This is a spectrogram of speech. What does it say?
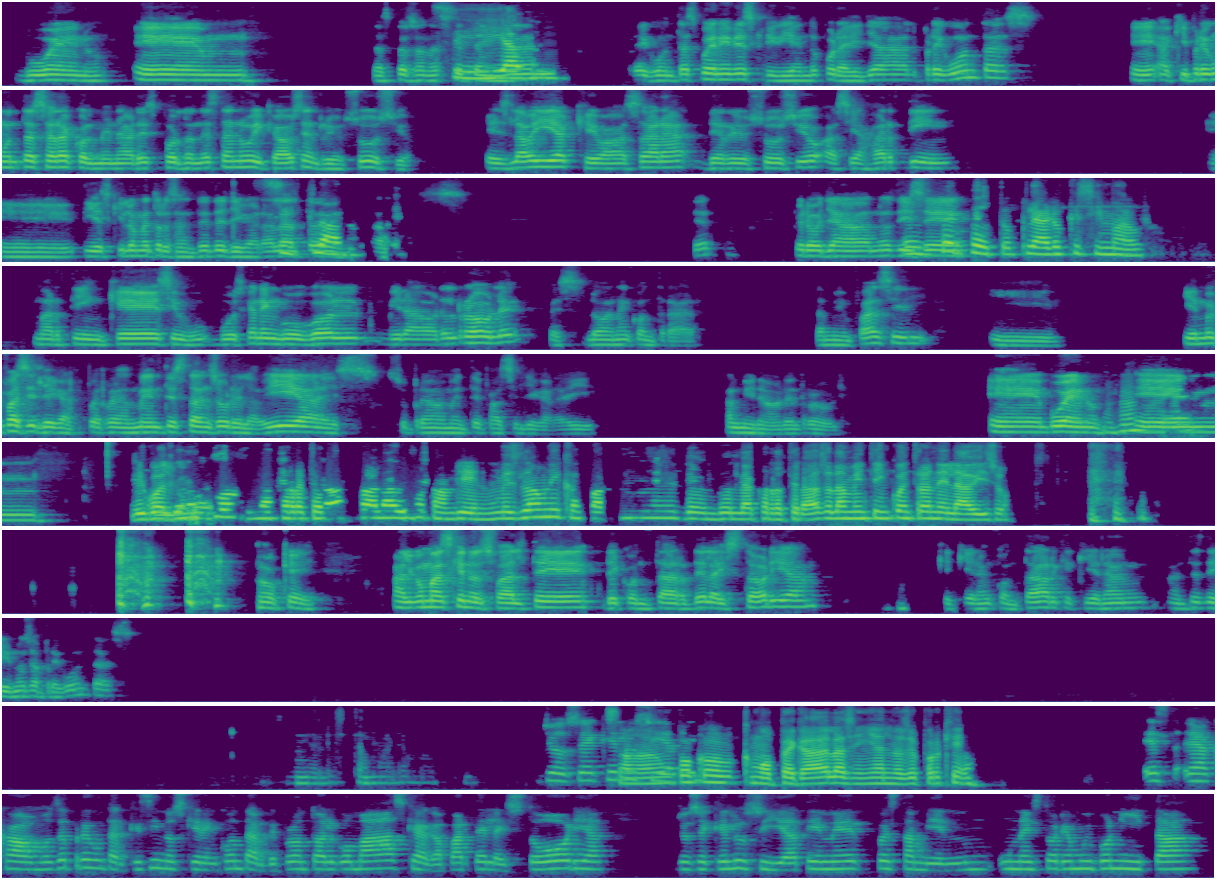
Bueno, em, las personas que tengan preguntas pueden ir escribiendo por ahí ya preguntas. Eh, aquí pregunta Sara Colmenares, ¿por dónde están ubicados en Río Sucio? Es la vía que va, Sara, de Río Sucio hacia Jardín. eh, 10 kilómetros antes de llegar al Sí, de claro. ¿Cierto? Pero ya nos Es dice perfecto, claro que sí, Mauro. Martín que si bu- buscan en Google Mirador El Roble, pues lo van a encontrar también fácil y, y es muy fácil llegar, pues realmente están sobre la vía, es supremamente fácil llegar ahí al Mirador El Roble. Eh, bueno, em, Igual la carretera está el aviso también. Es la única parte de, de- de la carretera, solamente encuentran el aviso. Ok, algo más que nos falte de contar de la historia, que quieran contar, que quieran, antes de irnos a preguntas. Señal está mala. Yo sé que Está Lucía un poco como pegada la señal, no sé por qué. est- eh, acabamos de preguntar que si nos quieren contar de pronto algo más que haga parte de la historia. Yo sé que Lucía tiene pues también un- una historia muy bonita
